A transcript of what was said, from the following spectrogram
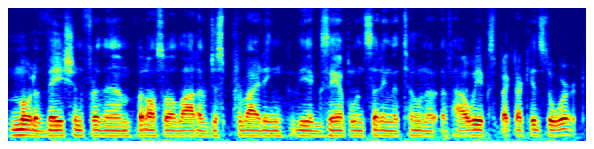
motivation for them, but also a lot of just providing the example and setting the tone of, of how we expect our kids to work.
